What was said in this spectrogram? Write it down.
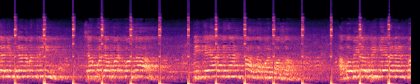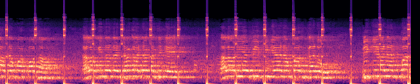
jadi Perdana Menteri? Siapa dapat kuasa? PKR dengan PAS dapat kuasa. Apabila PKR dan PAS dapat kuasa, kalau kita dah jaga-jaga sikit, kalau DAP, PKR dan PAS gaduh, PKR dan PAS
